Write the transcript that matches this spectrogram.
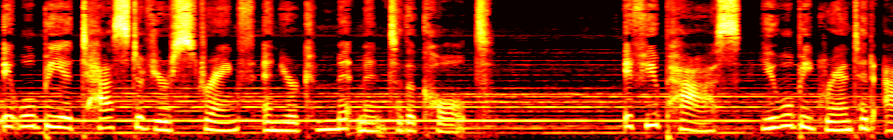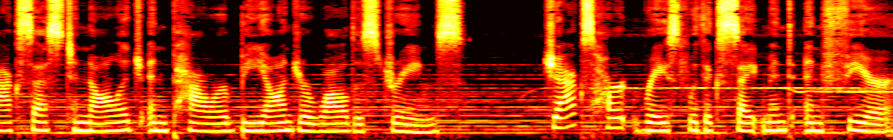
It will be a test of your strength and your commitment to the cult. If you pass, you will be granted access to knowledge and power beyond your wildest dreams. Jack's heart raced with excitement and fear.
